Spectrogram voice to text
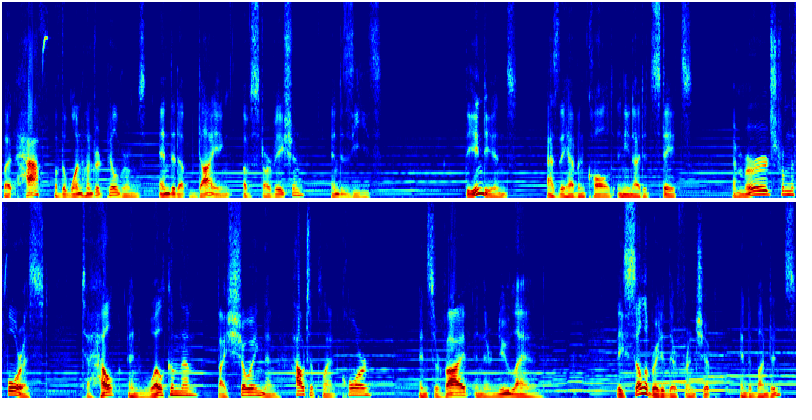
but half of the 100 pilgrims ended up dying of starvation and disease. The Indians, as they have been called in the United States, emerged from the forest to help and welcome them by showing them how to plant corn and survive in their new land. They celebrated their friendship and abundance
